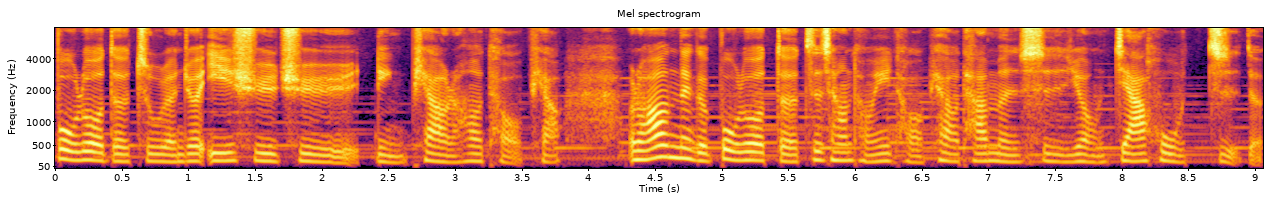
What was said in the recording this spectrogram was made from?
部落的族人就依序去领票，然后投票，然后那个部落的智商同意投票，他们是用家户制的，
